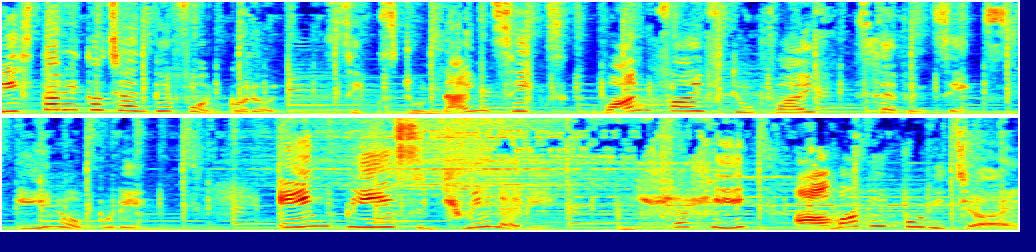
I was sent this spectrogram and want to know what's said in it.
বিস্তারিত জানতে ফোন করুন six two nine six one five two five seven six এই নম্বরে। এনপিএস জুয়েলারি, বিশ্বাসী, আমাদের পরিচয়।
